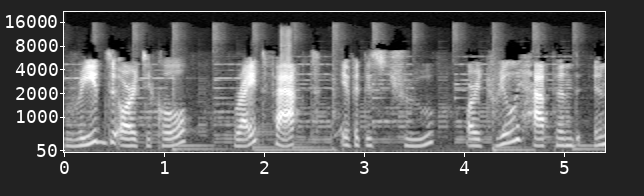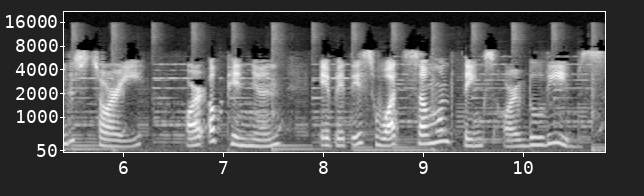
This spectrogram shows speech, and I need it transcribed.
Read the article, write fact if it is true or it really happened in the story, or opinion if it is what someone thinks or believes.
